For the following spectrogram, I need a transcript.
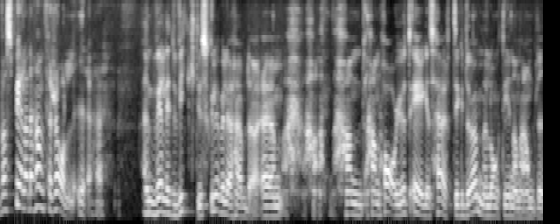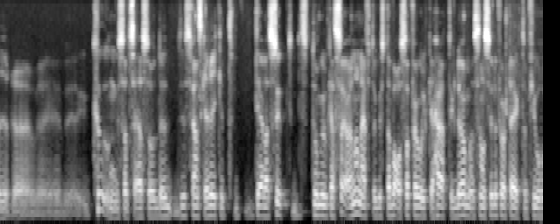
Vad spelade han för roll i det här? En väldigt viktig skulle jag vilja hävda. Ehm, han, han har ju ett eget hertigdöme långt innan han blir eh, kung så att säga. Så det, det svenska riket delas upp, de olika sönerna efter Gustav Vasa får olika hertigdömen. Sen så är det först Erik XIV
